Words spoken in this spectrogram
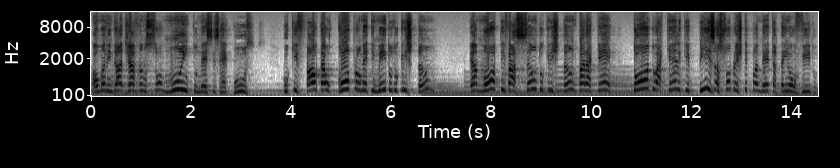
A humanidade já avançou muito nesses recursos. O que falta é o comprometimento do cristão, é a motivação do cristão para que todo aquele que pisa sobre este planeta tenha ouvido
